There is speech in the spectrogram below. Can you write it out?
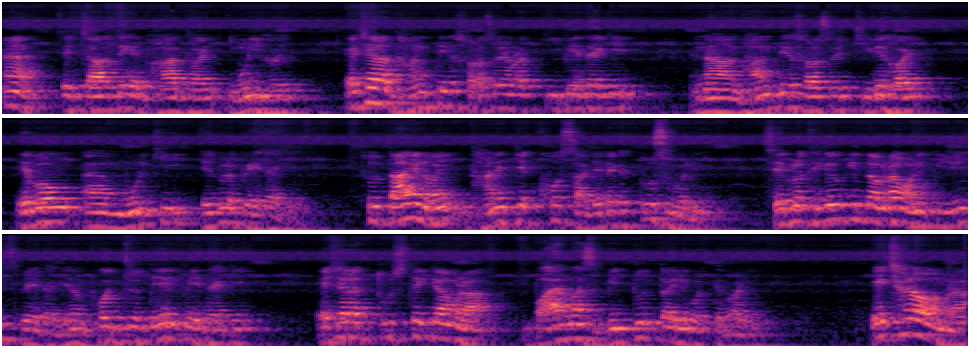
হ্যাঁ? সেই চাল থেকে ভাত হয়, মুড়ি হয়। এছাড়া ধান থেকে সরাসরি আমরা কী পেয়ে থাকি? না, ধান থেকে সরাসরি চিড়ে হয় এবং মুরগি এগুলো পেয়ে থাকি। শুধু তাই নয়, ধানের যে খোসা যেটাকে তুষ বলি, সেগুলো থেকেও কিন্তু আমরা অনেক কিছু জিনিস পেয়ে থাকি। যেমন ভোজ্য তেল পেয়ে থাকি। এছাড়া তুষ থেকে আমরা বায়োমাস বিদ্যুৎ তৈরি করতে পারি। এছাড়াও আমরা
